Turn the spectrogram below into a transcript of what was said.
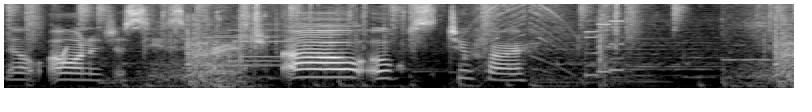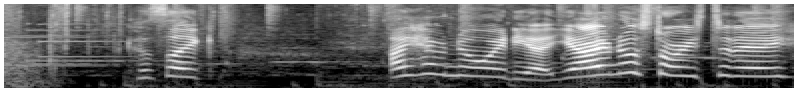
No, I want to just use bridge. Oh, oops, too far. Because, like, I have no idea. Yeah, I have no stories today.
